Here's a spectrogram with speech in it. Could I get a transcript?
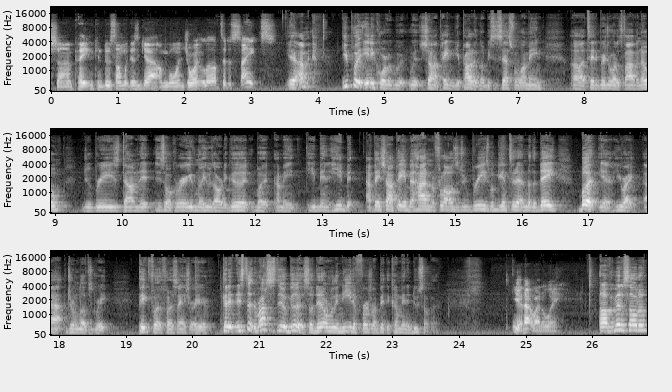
Sean Payton can do something with this guy. I'm going Jordan Love to the Saints. Yeah, I mean, you put any quarterback with, with Sean Payton, you're probably going to be successful. I mean, uh, Teddy Bridgewater's five and zero. Drew Brees dominated his whole career, even though he was already good. But I mean, he been he been. I think Sean Payton been hiding the flaws of Drew Brees. We'll get into that another day. But yeah, you're right. Uh, Jordan Love is great. Pick for for the Saints right here because it, it's still the roster's still good, so they don't really need a first round pick to come in and do something. Yeah, not right away. Uh, for Minnesota,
